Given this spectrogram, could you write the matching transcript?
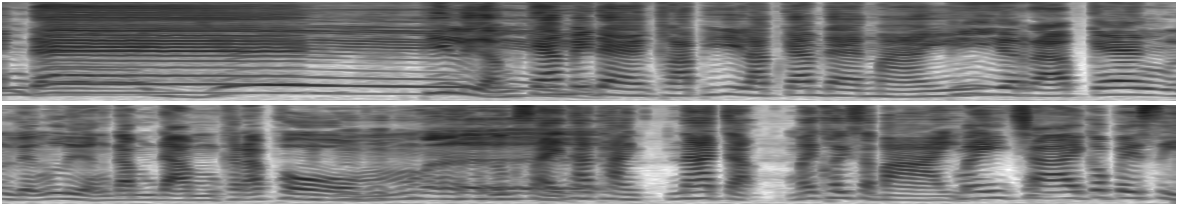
งแดงพี่เหลือมแก้มไม่แดงครับ พี่รับแก้มแดงไหมพี่รับแก้งเหลืองเหลืองดำดำครับผมสงสัยท่าทางน่าจะไม่ค่อยสบาย ไม่ใช่ก็เป็นสี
